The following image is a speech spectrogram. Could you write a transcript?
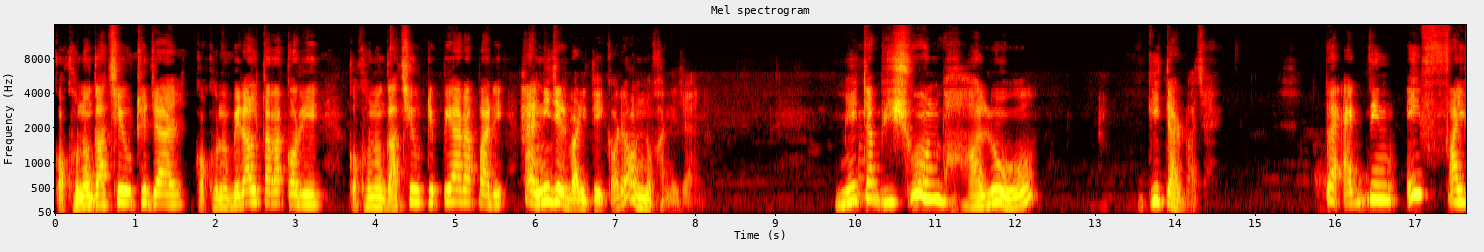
কখনো গাছে উঠে যায়, কখনো বেড়াল তারা করে, কখনো গাছে উঠে পেয়ারা পারে হ্যাঁ নিজের বাড়িতেই করে, অন্যখানে যায় না। মেয়েটা ভীষণ ভালো গিটার বাজায়। তো একদিন এই ফাইভ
